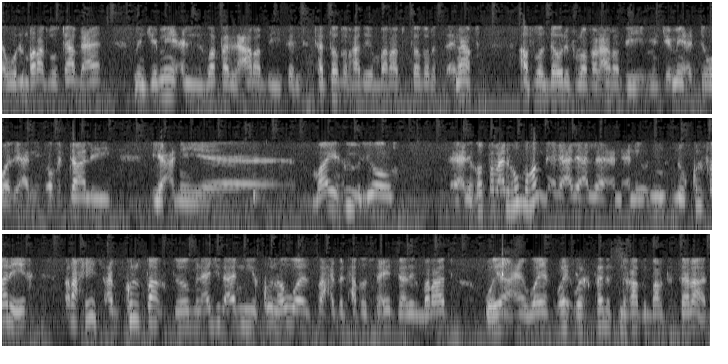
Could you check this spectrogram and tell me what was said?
والمباراة متابعة من جميع الوطن العربي تنتظر هذه المباراة تنتظر استئناف أفضل دوري في الوطن العربي من جميع الدول يعني. وبالتالي يعني آه، ما يهم اليوم يعني. هو طبعا هو مهم يعني يعني يعني إنه كل فريق راح يسعى بكل طاقته من أجل أن يكون هو صاحب الحظ السعيد في هذه المباراة ويقتنص نقاط المباراة الثلاث.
